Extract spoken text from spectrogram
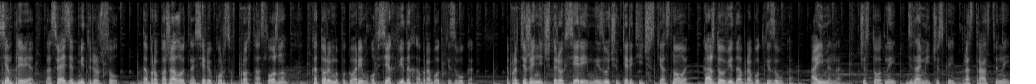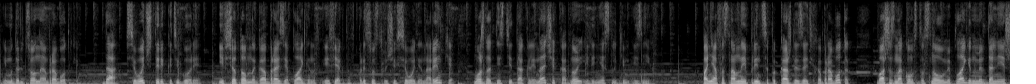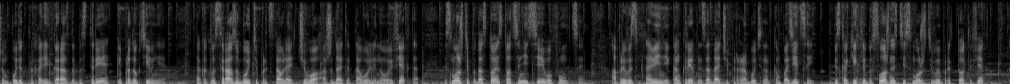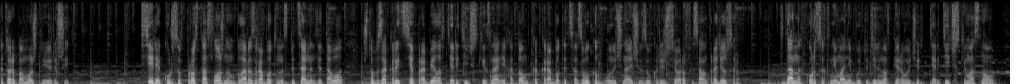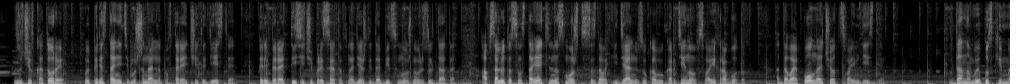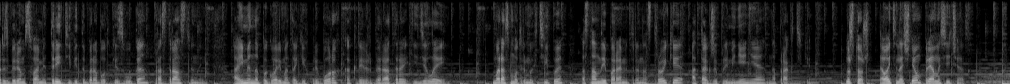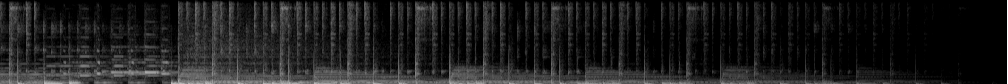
Всем привет! На связи Дмитрий Урсул. Добро пожаловать на серию курсов «Просто о сложном», в которой мы поговорим о всех видах обработки звука. На протяжении четырех серий мы изучим теоретические основы каждого вида обработки звука, а именно частотной, динамической, пространственной и модуляционной обработки. Да, всего четыре категории. И все то многообразие плагинов и эффектов, присутствующих сегодня на рынке, можно отнести так или иначе к одной или нескольким из них. Поняв основные принципы каждой из этих обработок, ваше знакомство с новыми плагинами в дальнейшем будет проходить гораздо быстрее и продуктивнее, так как вы сразу будете представлять, чего ожидать от того или иного эффекта и сможете по достоинству оценить все его функции, а при возникновении конкретной задачи при работе над композицией без каких-либо сложностей сможете выбрать тот эффект, который поможет ее решить. Серия курсов «Просто о сложном» была разработана специально для того, чтобы закрыть все пробелы в теоретических знаниях о том, как работать со звуком у начинающих звукорежиссеров и саунд-продюсеров. В данных курсах внимание будет уделено в первую очередь теоретическим основам, изучив которые, вы перестанете машинально повторять чьи-то действия, перебирать тысячи пресетов в надежде добиться нужного результата, абсолютно самостоятельно сможете создавать идеальную звуковую картину в своих работах, отдавая полный отчет своим действиям. В данном выпуске мы разберем с вами третий вид обработки звука – пространственный, а именно поговорим о таких приборах, как ревербераторы и дилеи. Мы рассмотрим их типы, основные параметры настройки, а также применение на практике. Ну что ж, давайте начнем прямо сейчас.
